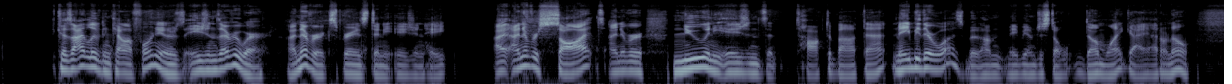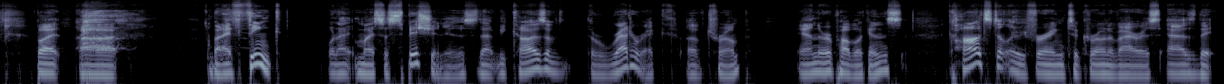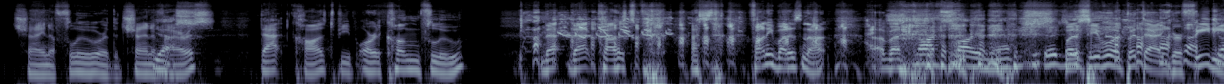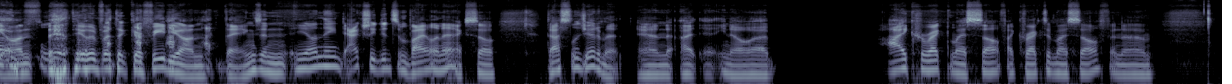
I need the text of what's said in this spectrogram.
because I lived in California. There's Asians everywhere. I never experienced any Asian hate. I, I never saw it. I never knew any Asians that talked about that. Maybe there was, but I'm maybe I'm just a dumb white guy. I don't know. But uh, but I think what I my suspicion is that because of the rhetoric of Trump and the Republicans constantly referring to coronavirus as the China flu or the China Yes. virus, that caused people or kung flu. That that caused funny, but it's not. Uh, but no, I'm sorry, man. It but people would put that graffiti on. They would put the graffiti on things, and you know, and they actually did some violent acts. So that's legitimate. And I, you know, uh, I correct myself. I corrected myself, and um,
